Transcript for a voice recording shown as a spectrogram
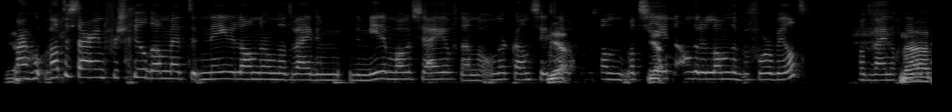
Ja, ja. Maar wat is daarin het verschil dan met de Nederlander, omdat wij de, de middenmoot zijn of dan de onderkant zitten? Ja. Dan, wat zie je in andere landen bijvoorbeeld? Wat wij nog nou,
